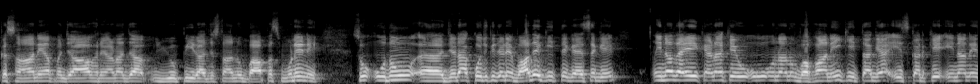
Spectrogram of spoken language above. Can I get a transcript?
ਕਿਸਾਨ ਆ, ਪੰਜਾਬ, ਹਰਿਆਣਾ ਜਾਂ ਯੂਪੀ ਰਾਜਸਥਾਨ ਨੂੰ ਵਾਪਸ ਮੁੜੇ ਨੇ। ਸੋ ਉਦੋਂ ਜਿਹੜਾ ਕੁਝ ਕੁ ਜਿਹੜੇ ਵਾਅਦੇ ਕੀਤੇ ਗਏ ਸੀਗੇ ਇਹਨਾਂ ਦਾ ਇਹ ਕਹਿਣਾ ਕਿ ਉਹ ਉਹਨਾਂ ਨੂੰ ਵਫਾ ਨਹੀਂ ਕੀਤਾ ਗਿਆ। ਇਸ ਕਰਕੇ ਇਹਨਾਂ ਨੇ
